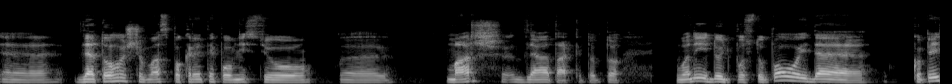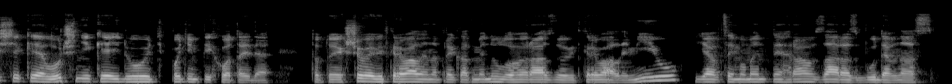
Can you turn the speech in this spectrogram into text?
Е, для того, щоб вас покрити повністю е, марш для атаки. Тобто вони йдуть поступово, йде копійщики, лучники йдуть, потім піхота йде. Тобто, якщо ви відкривали, наприклад, минулого разу відкривали Мію, я в цей момент не грав. Зараз буде в нас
